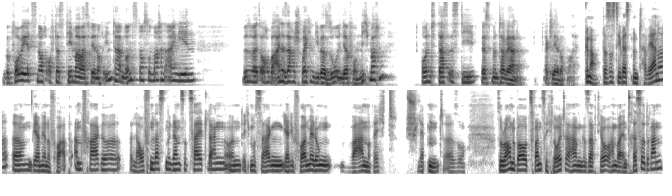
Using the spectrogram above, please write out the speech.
bevor wir jetzt noch auf das Thema, was wir noch intern sonst noch so machen, eingehen, müssen wir jetzt auch über eine Sache sprechen, die wir so in der Form nicht machen. Und das ist die Westmund Taverne. Erklär doch mal. Genau, das ist die Westmund Taverne. Ähm, wir haben ja eine Vorabanfrage laufen lassen eine ganze Zeit lang und ich muss sagen, ja, die Voranmeldungen waren recht schleppend. Also so roundabout 20 Leute haben gesagt, ja, haben wir Interesse dran.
